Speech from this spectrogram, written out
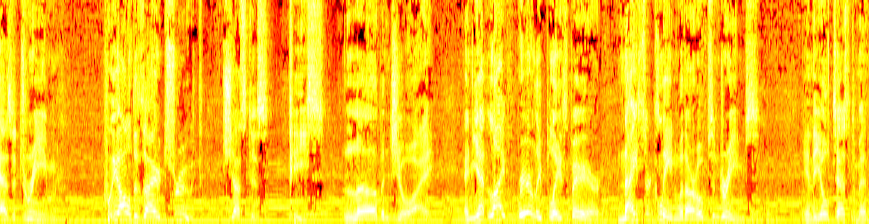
has a dream. We all desire truth, justice, peace, love, and joy. And yet life rarely plays fair, nice or clean with our hopes and dreams. In the Old Testament,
